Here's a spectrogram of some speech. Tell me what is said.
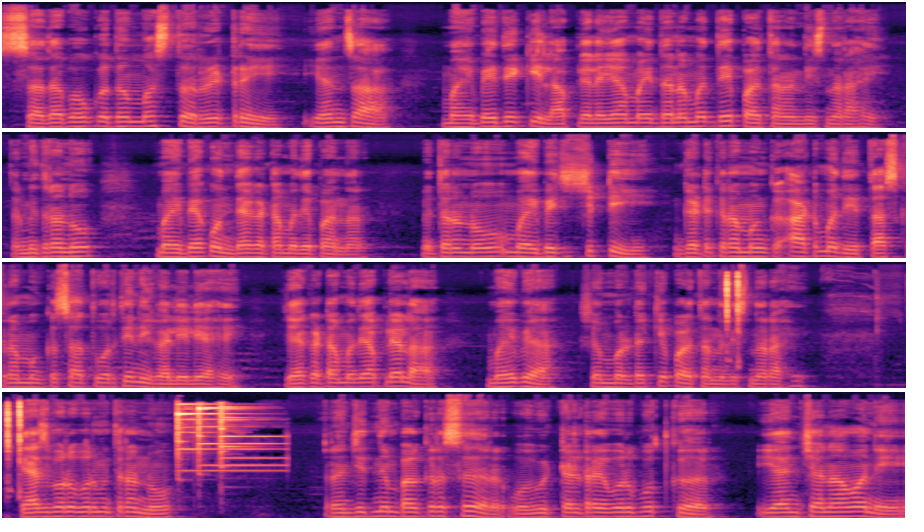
सदाभाऊ कदम मास्तर रेट्रे यांचा महिब्या देखील आपल्याला या मैदानामध्ये पळताना दिसणार आहे. तर मित्रांनो महिब्या कोणत्या गटामध्ये पळणार? मित्रांनो मैबेची चिठ्ठी गट क्रमांक आठमध्ये तास क्रमांक सातवरती निघालेली आहे. या गटामध्ये आपल्याला मैब्या शंभर टक्के पळताना दिसणार आहे. त्याचबरोबर मित्रांनो रणजित निंबाळकर सर व विठ्ठल ड्रायव्हर बुतकर यांच्या नावाने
